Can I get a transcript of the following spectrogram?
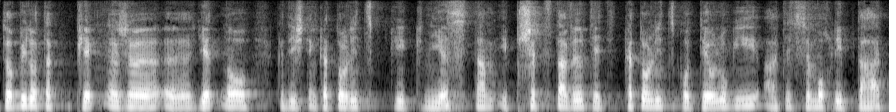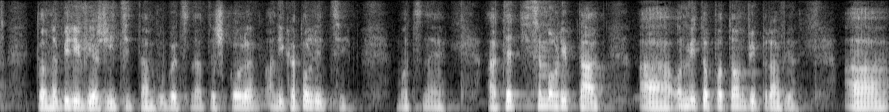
to bylo tak pěkné, že eh, jednou, když ten katolický kněz tam i představil teď katolickou teologii a teď se mohli ptát, to nebyli věřící tam vůbec na té škole, ani katolici, moc ne. A teď se mohli ptát a on mi to potom vypravil. A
